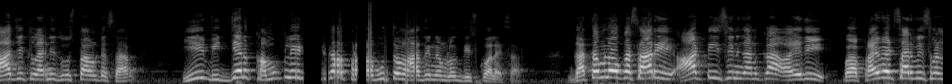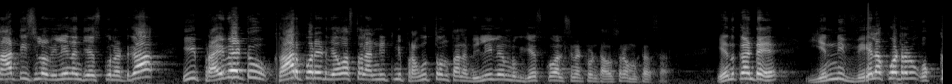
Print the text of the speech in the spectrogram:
లాజిక్లు అన్నీ చూస్తూ ఉంటే సార్ ఈ విద్యను కంప్లీట్గా ప్రభుత్వం ఆధీనంలోకి తీసుకోవాలి సార్. గతంలో ఒకసారి ఆర్టీసీని కనుక ఇది ప్రైవేట్ సర్వీసులను ఆర్టీసీలో విలీనం చేసుకున్నట్టుగా ఈ ప్రైవేటు కార్పొరేట్ వ్యవస్థలన్నింటినీ ప్రభుత్వం తన విలీనంలోకి చేసుకోవాల్సినటువంటి అవసరం ఉంటుంది సార్. ఎందుకంటే ఎన్ని వేల కోట్ల ఒక్క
